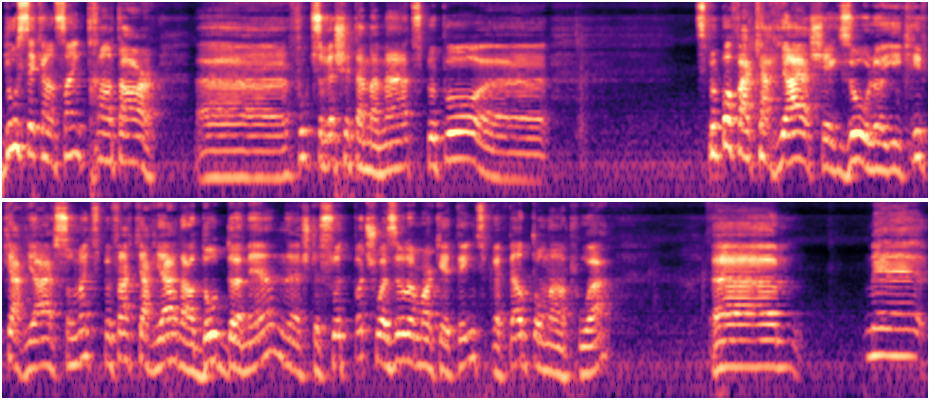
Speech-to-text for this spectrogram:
12,55, 30 heures. Euh, faut que tu restes chez ta maman. Tu peux pas... Euh, tu peux pas faire carrière chez Exo, là. Ils écrivent carrière. Sûrement que tu peux faire carrière dans d'autres domaines. Je te souhaite pas de choisir le marketing. Tu pourrais perdre ton emploi. Mais...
